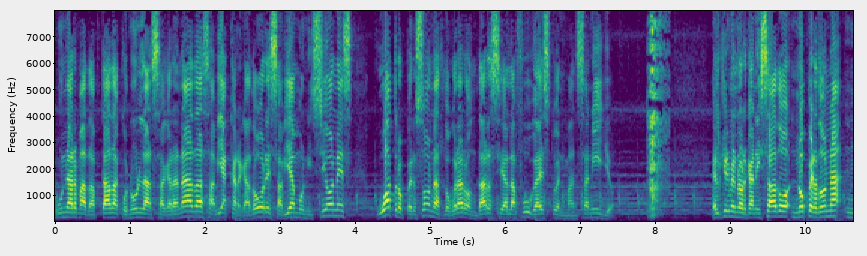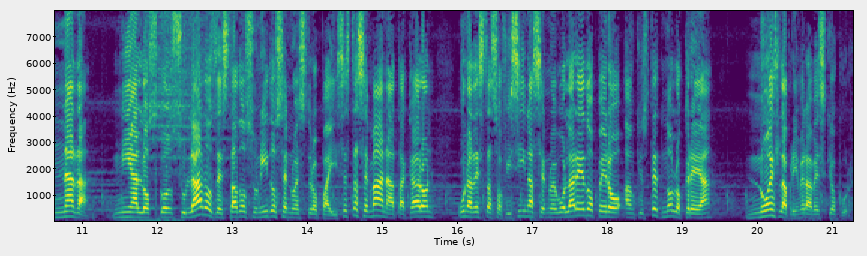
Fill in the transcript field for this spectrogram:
un arma adaptada con un lanzagranadas, había cargadores, había municiones. Cuatro personas lograron darse a la fuga, esto en Manzanillo. El crimen organizado no perdona nada ni a los consulados de Estados Unidos en nuestro país. Esta semana atacaron una de estas oficinas en Nuevo Laredo, pero aunque usted no lo crea, no es la primera vez que ocurre.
